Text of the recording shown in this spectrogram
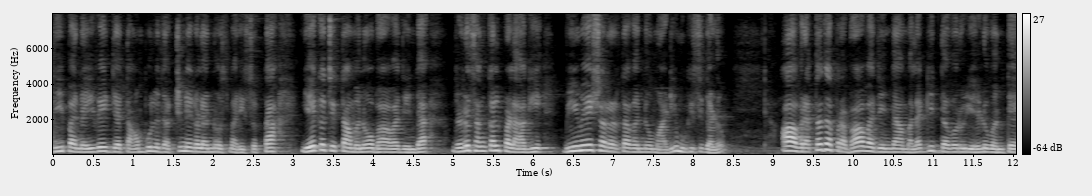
ದೀಪ ನೈವೇದ್ಯ ತಾಂಬೂಲ ದಕ್ಷಿಣೆಗಳನ್ನು ಸ್ಮರಿಸುತ್ತಾ, ಏಕಚಿತ್ತ ಮನೋಭಾವದಿಂದ ದೃಢ ಸಂಕಲ್ಪಳಾಗಿ ಭೀಮೇಶ್ವರ ವ್ರತವನ್ನು ಮಾಡಿ ಮುಗಿಸಿದಳು. ಆ ವ್ರತದ ಪ್ರಭಾವದಿಂದ ಮಲಗಿದ್ದವರು ಏಳುವಂತೆ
